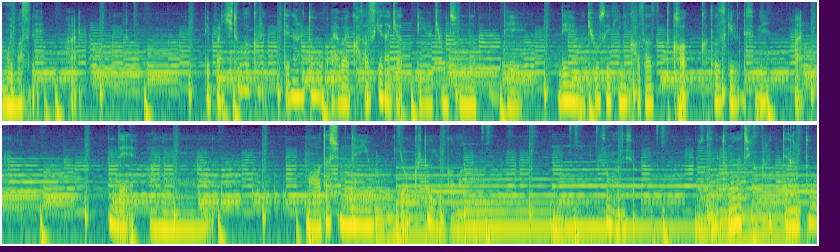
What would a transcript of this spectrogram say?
思いますね。はい。やっぱり人が来るってなるとあやばい片付けなきゃっていう気持ちになってで、まあ、強制的にかざか片付けるんですよね。はい。なんであのー、まあ私もね欲というかまあそうなんですよ。ちょっとね友達が来るってなるとやっ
